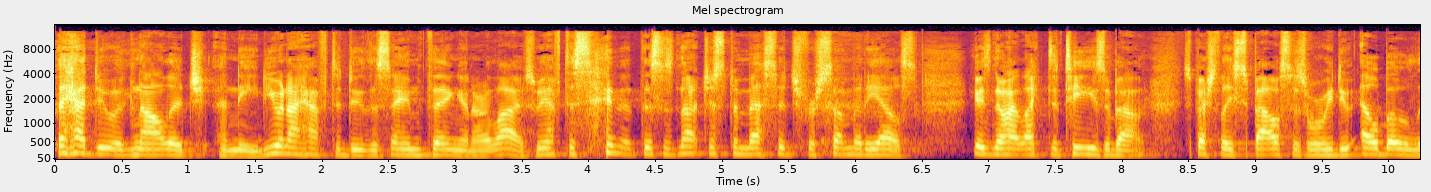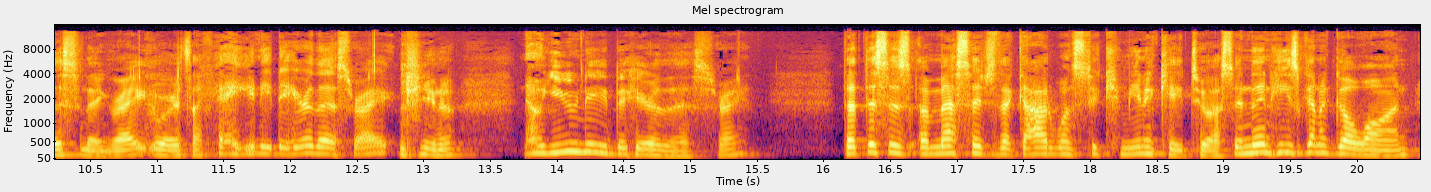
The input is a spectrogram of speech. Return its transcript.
They had to acknowledge a need. You and I have to do the same thing in our lives. We have to say that this is not just a message for somebody else. You guys know I like to tease about, especially spouses, where we do elbow listening, right? Where it's like, hey, you need to hear this, right? You know, no, you need to hear this, right? That this is a message that God wants to communicate to us. And then he's going to go on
